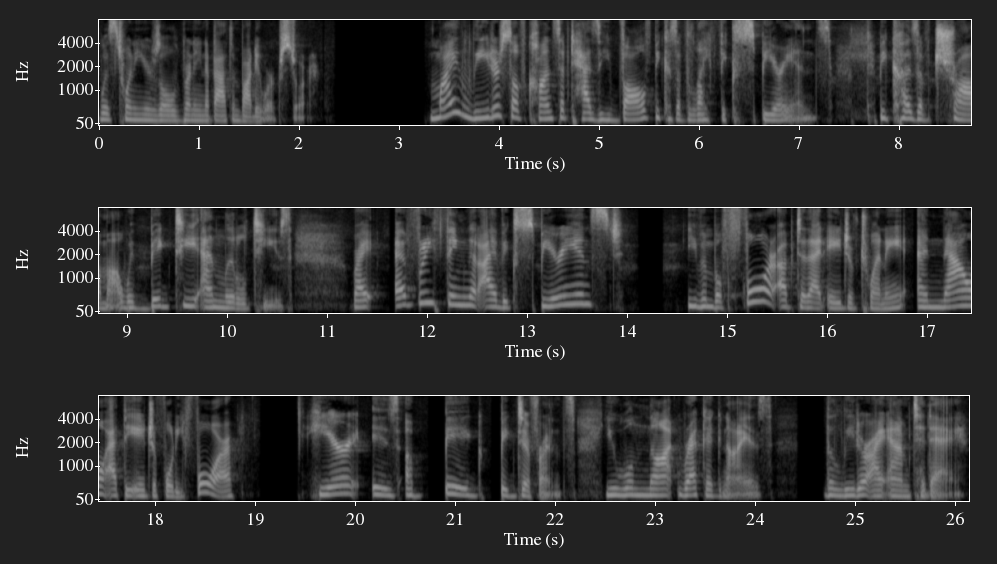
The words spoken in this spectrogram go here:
was 20 years old running a Bath and Body Works store. My leader self concept has evolved because of life experience, because of trauma with big T and little t's, right? Everything that I've experienced, even before up to that age of 20, and now at the age of 44, here is a big, big difference. You will not recognize the leader I am today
